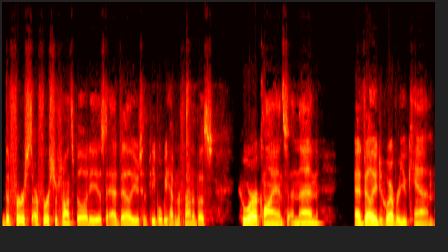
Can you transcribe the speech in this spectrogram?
the first, our first responsibility is to add value to the people we have in front of us who are our clients, and then add value to whoever you can.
